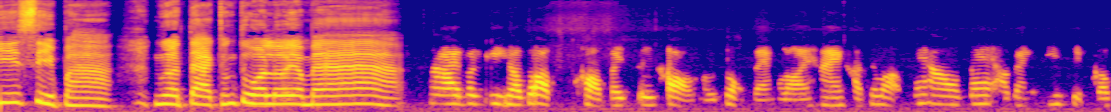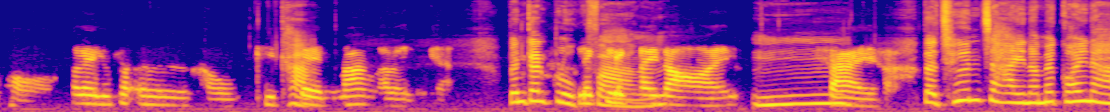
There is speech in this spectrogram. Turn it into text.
ยี่สิบอะ เหงื่อแตกทั้งตัวเลยอะแม่ ใช่บางทีเขาบอกขอไปซื้อของหนูส่งแบงค์ร้อยให้เขาจะบอกไม่เอาแม่เอาแบงค์ยี่สิบก็พอ ก็เลยรู้สึกเออเขาคิดค่ะเป็นมั่งอะไรอย่างเงี้ยเป็นการปลูกเฝัล็กงๆน้อยอืมๆใช่ค่ะ แต่ชื่นใจนะแม่ก้อยนะ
